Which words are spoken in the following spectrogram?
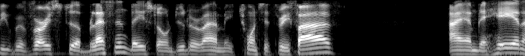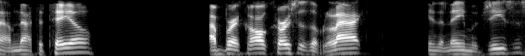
be reversed to a blessing based on Deuteronomy 23.5. I am the head, I am not the tail. I break all curses of lack, in the name of Jesus,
